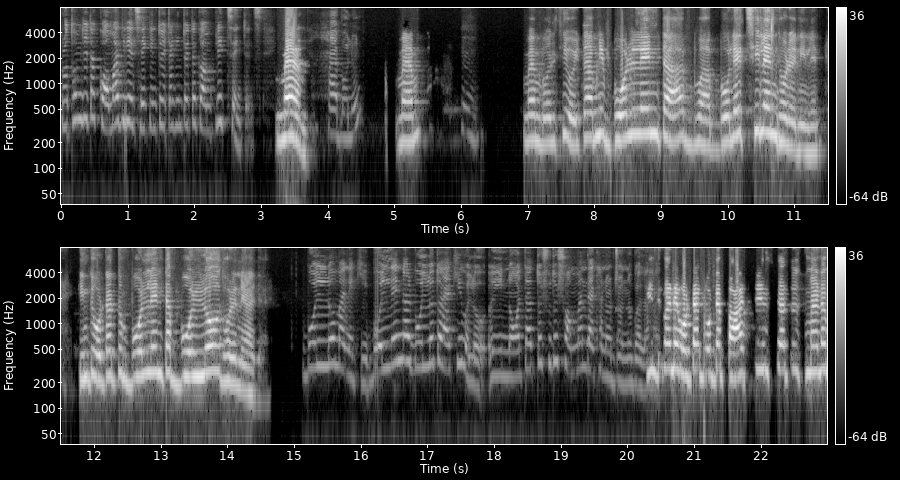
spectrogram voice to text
প্রথম যেটা কমা দিয়েছে কিন্তু এটা কিন্তু একটা কমপ্লিট সেন্টেন্স ম্যাম হ্যাঁ বলুন। ম্যাম ম্যাম বলছি ওইটা আপনি বললেনটা বলেছিলেন ধরে নিলেন কিন্তু ওটা তো বললেনটা বললেও ধরে নেওয়া যায়। বলল মানে কি? বললেন আর বলল তো একই হলো। ওই নটা তো শুধু সম্মান দেখানোর জন্য বলা কিন্তু মানে ওটা ওটা পাস্ট টেন্সটা তো ম্যাডাম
